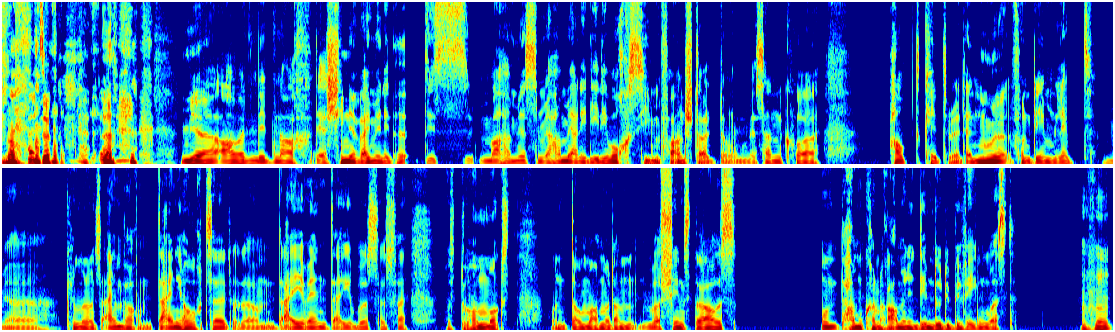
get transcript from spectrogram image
Also, äh, wir arbeiten nicht nach der Schiene, weil wir nicht das machen müssen. Wir haben ja nicht jede Woche sieben Veranstaltungen. Wir sind kein Hauptcaterer, der nur von dem lebt. Wir kümmern uns einfach um deine Hochzeit oder um dein Event, dein Geburtstagsfeier, was du haben magst. Und da machen wir dann was Schönes draus und haben keinen Rahmen, in dem du dich bewegen musst. Mhm.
